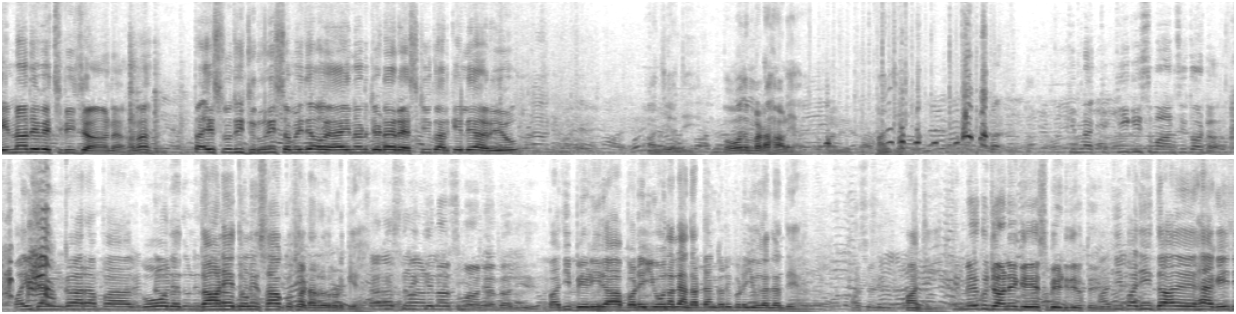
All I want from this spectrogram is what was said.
ਇਹਨਾਂ ਦੇ ਵਿੱਚ ਵੀ ਜਾਨ ਹੈ ਹਨਾ? ਤਾਂ ਇਸ ਨੂੰ ਦੀ ਜ਼ਰੂਰੀ ਸਮਝਦਿਆ ਹੋਇਆ ਇਹਨਾਂ ਨੂੰ ਜਿਹੜਾ ਰੈਸਕਿਊ ਕਰਕੇ ਲਿਆ ਰਹੇ ਹੋ। ਹਾਂਜੀ ਹਾਂਜੀ। ਬਹੁਤ ਮਾੜਾ ਹਾਲ ਹੈ। ਹਾਂਜੀ। ਕਿੰਨਾ ਕੀ ਕੀ ਸਮਾਨ ਸੀ ਤੁਹਾਡਾ? ਭਾਈ ਡੰਗਰ ਆਪਾਂ ਬਹੁਤ ਦਾਣੇ ਦੂਣੇ ਸਭ ਕੁਝ ਸਾਡਾ ਰੁੜ ਗਿਆ। ਸਾਰਾ ਇਸ ਤਰੀਕੇ ਨਾਲ ਸਮਾਨ ਲਿਆਂਦਾ ਜੀ ਇਹ? ਭਾਜੀ ਬੇੜੀ ਦਾ ਬੜੇ ਯੋਧ ਨਾਲ ਲਿਆਂਦਾ ਡੰਗਰ ਵੀ ਬੜੇ ਯੋਧ ਨਾਲ ਲੈਂਦੇ ਆ। ਅੱਛਾ ਜੀ। ਹਾਂਜੀ। ਕਿੰਨੇ ਕੁ ਜਾਣੇ ਗਏ ਇਸ ਬੇੜੀ ਦੇ ਉੱਤੇ? ਹਾਂਜੀ ਭਾਜੀ ਦਾ ਹੈਗੇ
